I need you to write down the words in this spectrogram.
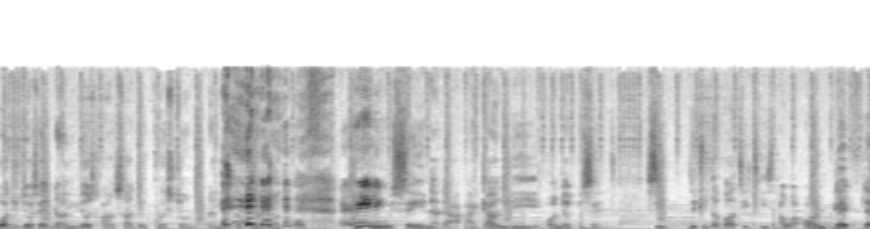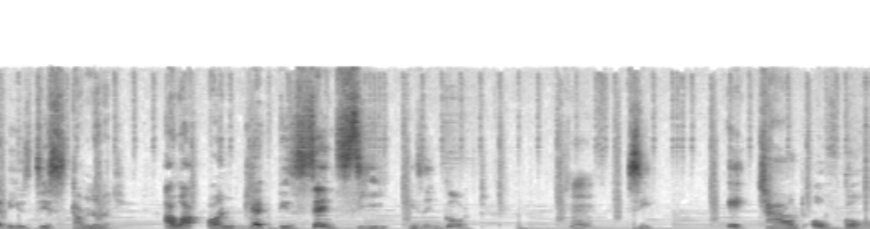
what you just said now you just answered the question that you're talking about of people Really? saying that uh, i can't be 100 percent. See the truth about it is our 100 let me use this terminology. Our 100 percent see is in god. Hmm. see a child of god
